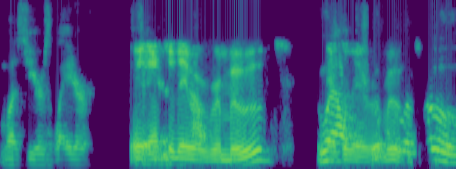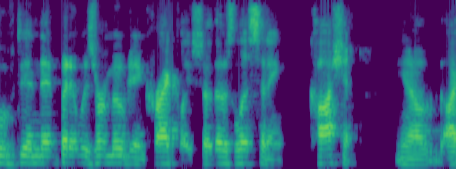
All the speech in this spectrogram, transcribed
was years later. After they were removed? Well, they were removed, removed and that, but it was removed incorrectly. So those listening, caution you know I,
